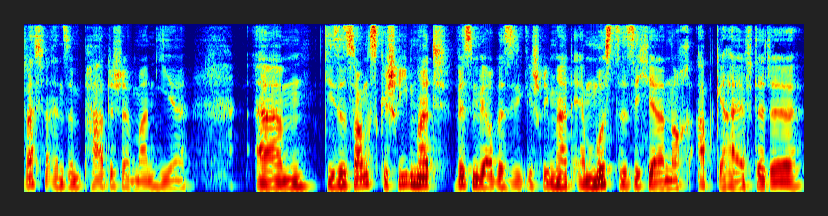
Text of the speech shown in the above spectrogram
was für ein sympathischer Mann hier ähm, diese Songs geschrieben hat. Wissen wir, ob er sie geschrieben hat. Er musste sich ja noch abgehalfterte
